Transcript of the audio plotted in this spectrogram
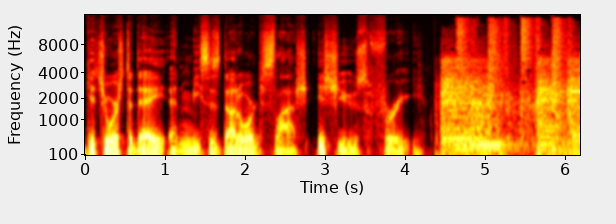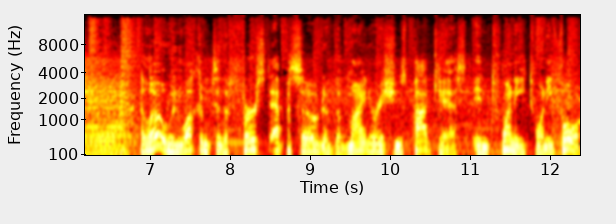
Get yours today at Mises.org slash issues free. Hello, and welcome to the first episode of the Minor Issues Podcast in 2024.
